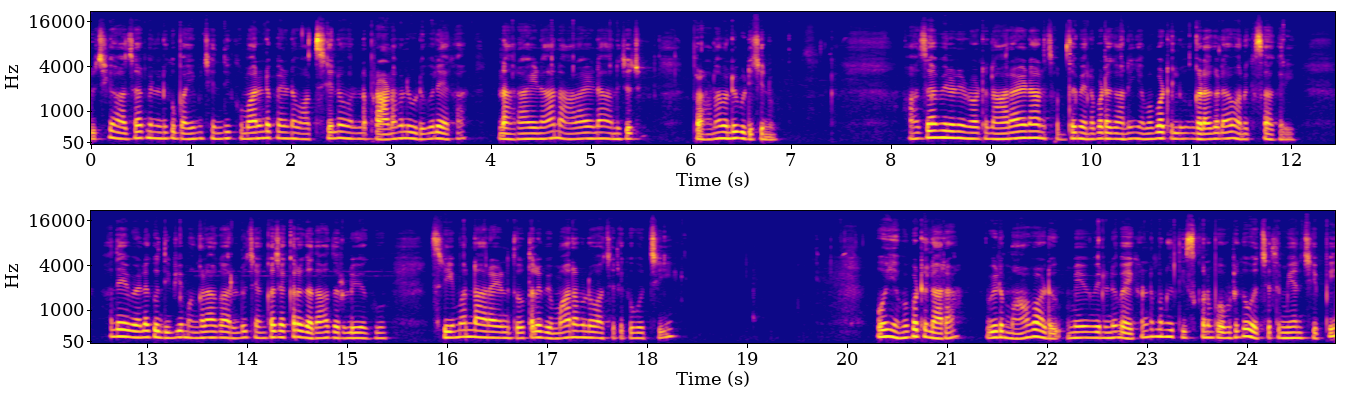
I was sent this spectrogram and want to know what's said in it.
చూచి ఆజామినులకు భయం చెంది కుమారుని పైన వాత్సల్యం వలన ప్రాణములు విడువలేక నారాయణ నారాయణ అనుచు ప్రాణములు విడిచెను. ఆజామినుని నోట నారాయణ అని శబ్దం వినపడగానే యమభటులు గడగడ వనకసాగరి అదే వేళకు దివ్య మంగళాకారులు శంఖచక్ర గదాధరులు యగు శ్రీమన్నారాయణ దూతల విమానంలో అచ్చటికి వచ్చి ఓ యమభటులారా వీడు మావాడు. మేము వీరిని వైకుంఠమునకు తీసుకొని పోవుడుగా వచ్చేతమి అని చెప్పి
